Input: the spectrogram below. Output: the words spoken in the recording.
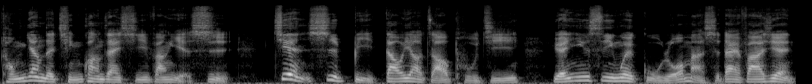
同样的情况在西方也是，剑是比刀要早普及，原因是因为古罗马时代发现，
